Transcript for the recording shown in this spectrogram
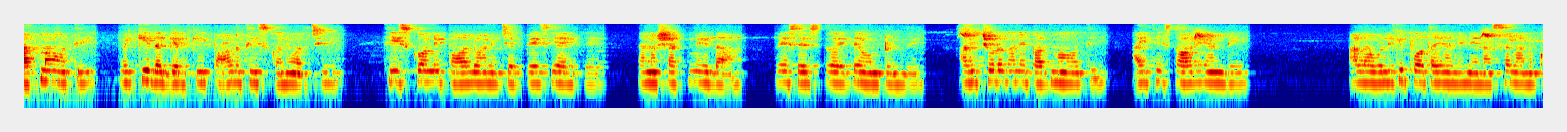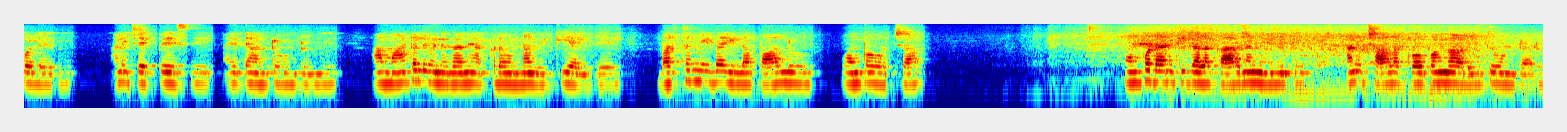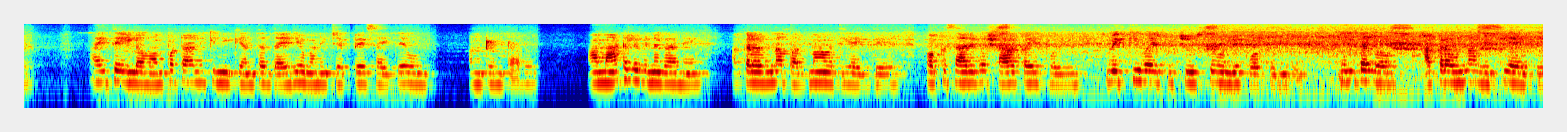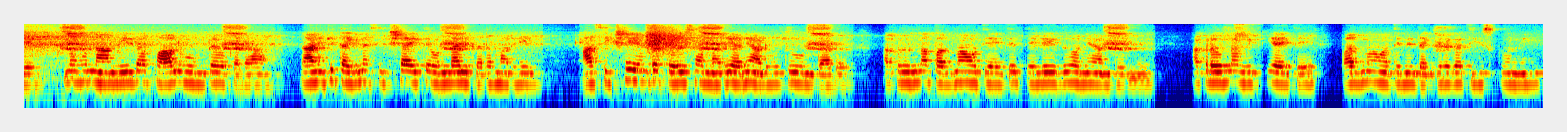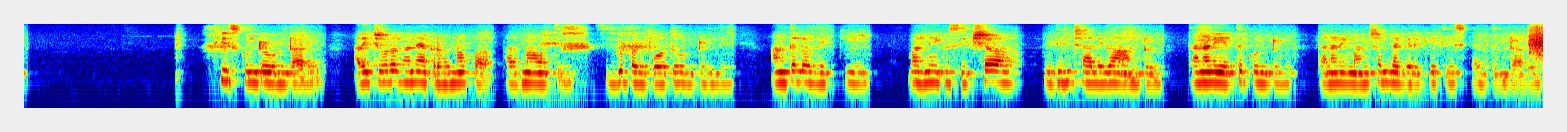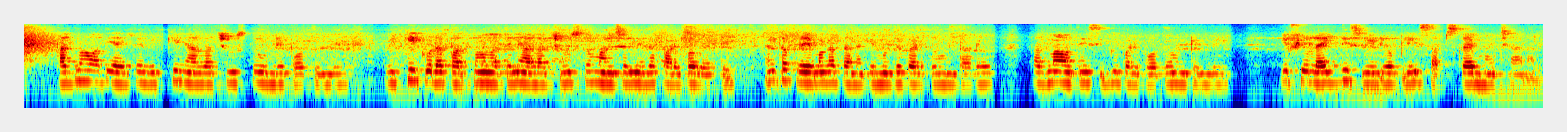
పద్మావతి విక్కీ దగ్గరికి పాలు తీసుకొని వచ్చి తీసుకోండి పాలు అని చెప్పేసి అయితే తన షర్ట్ మీద వేసేస్తూ అయితే ఉంటుంది. అది చూడగానే పద్మావతి అయితే సారీ అండి అలా ఒలికిపోతాయని నేను అస్సలు అనుకోలేదు అని చెప్పేసి అయితే అంటూ ఉంటుంది. ఆ మాటలు వినగానే అక్కడ ఉన్న విక్కీ అయితే భర్త మీద ఇలా పాలు వంపవచ్చా? వంపడానికి గల కారణం ఏమిటి? అని చాలా కోపంగా అడుగుతూ ఉంటాడు. అయితే ఇలా వంపటానికి నీకు ఎంత ధైర్యం అని చెప్పేసి అయితే అంటుంటారు ఆ మాటలు వినగానే అక్కడ ఉన్న పద్మావతి అయితే ఒక్కసారిగా షాక్ అయిపోయి విక్కీ వైపు చూస్తూ ఉండిపోతుంది. ఇంతలో అక్కడ ఉన్న విక్కీ అయితే నువ్వు నా మీద పాలు ఉంపావు కదా దానికి తగిన శిక్ష అయితే ఉండాలి కదా మరి? ఆ శిక్ష ఏంటో తెలుసా మరి? అని అడుగుతూ ఉంటాడు. అక్కడ ఉన్న పద్మావతి అయితే తెలియదు అని అంటుంది. అక్కడ ఉన్న విక్కీ అయితే పద్మావతిని దగ్గరగా తీసుకొని తీసుకుంటూ ఉంటాడు. అది చూడగానే అక్కడ ఉన్న ప పద్మావతి సిగ్గుపడిపోతూ ఉంటుంది. అంతలో విక్కీ మరి నీకు శిక్ష విధించాలిగా అంటూ తనని ఎత్తుకుంటూ తనని మంచం దగ్గరికి తీసుకెళ్తుంటాడు. పద్మావతి అయితే విక్కీని అలా చూస్తూ ఉండిపోతుంది. విక్కీ కూడా పద్మావతిని అలా చూస్తూ మంచం మీద పడుకోబెట్టి ఎంతో ప్రేమగా తనకి ముద్దు పెడుతూ ఉంటాడు. పద్మావతి సిగ్గుపడిపోతూ ఉంటుంది. If you like this video please subscribe my channel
